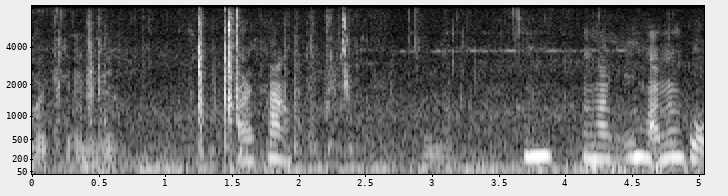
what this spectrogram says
มึงมาคอยอันนี้เลยหอยข้างอืมมันมากินหอยแมงผู้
